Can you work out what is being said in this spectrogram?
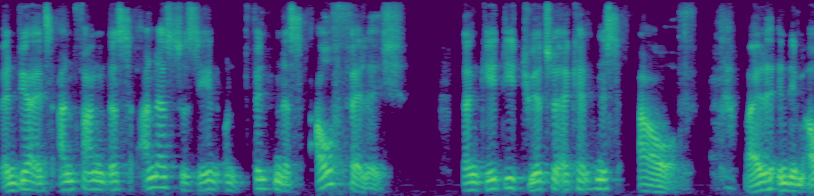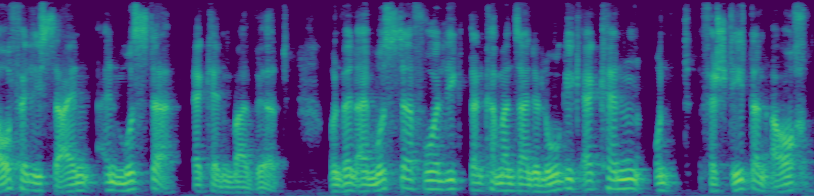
Wenn wir jetzt anfangen, das anders zu sehen und finden das auffällig, dann geht die Tür zur Erkenntnis auf, weil in dem Auffälligsein ein Muster erkennbar wird. Und wenn ein Muster vorliegt, dann kann man seine Logik erkennen und versteht dann auch,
